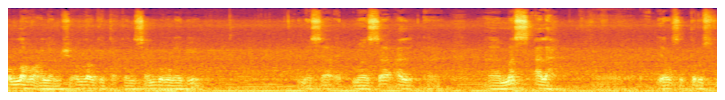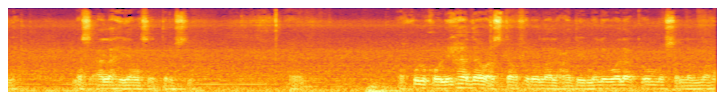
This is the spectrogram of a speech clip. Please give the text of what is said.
wallahu alam. Insyaallah kita akan sambung lagi masa masa al, uh, masalah uh, yang seterusnya. Masalah yang seterusnya. أقول قولي هذا وأستغفر الله العظيم لي ولكم وصلى الله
